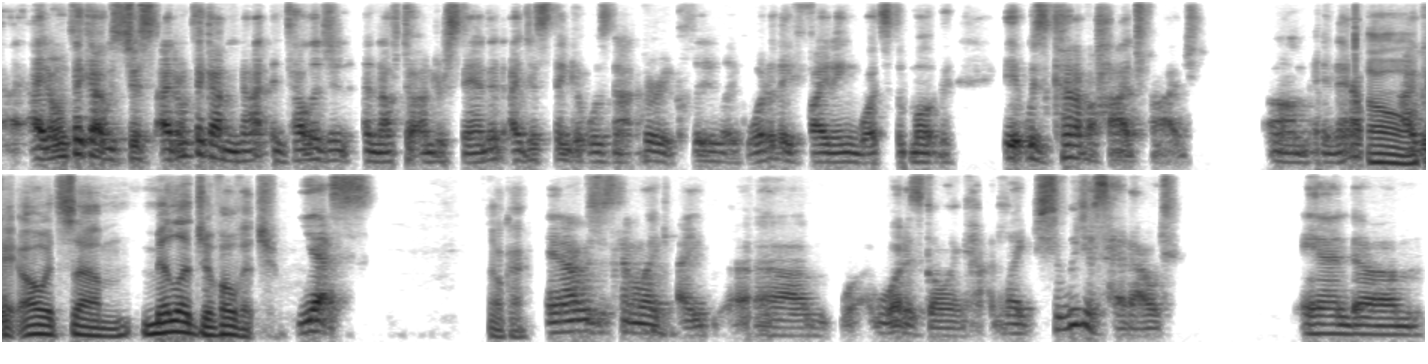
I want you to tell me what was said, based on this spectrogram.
I- i don't think i was just i don't think i'm not intelligent enough to understand it i just think it was not very clear like what are they fighting what's the motive it was kind of a hodgepodge um and that oh okay. was- oh it's um mila jovovich. Yes. Okay. And i was just kind of like i um what is going on? Like should we just head out? And um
